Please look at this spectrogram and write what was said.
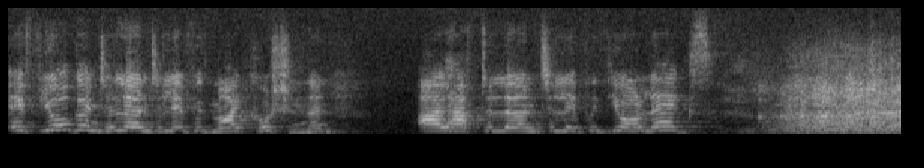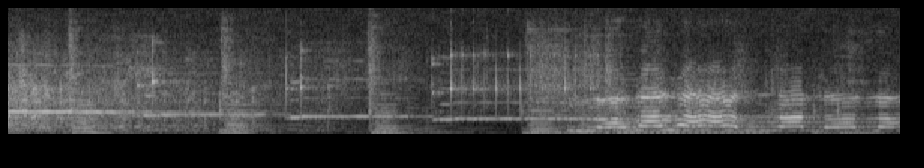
If you're going to learn to live with my cushion, then I'll have to learn to live with your legs. La la la la la la la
